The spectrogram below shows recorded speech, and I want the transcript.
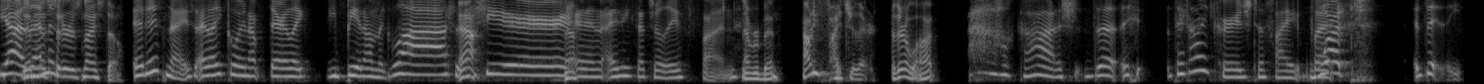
yeah, the M&M Center is nice though. it is nice. I like going up there, like you being on the glass and Yeah. cheer, Yeah. and I think that's really fun. Never been. How many fights are there? Are there a lot? Oh gosh, the they're not encouraged to fight, but what? the,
